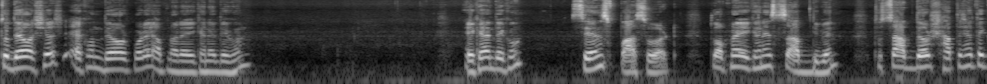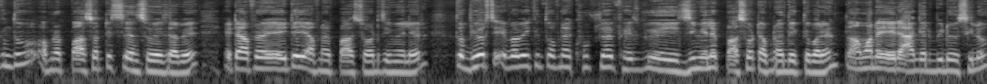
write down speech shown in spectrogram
তো দেওয়া শেষ। এখন দেওয়ার পরে আপনারা এখানে দেখুন এখানে দেখুন চেঞ্জ পাসওয়ার্ড তো আপনারা এখানে চাপ দিবেন। তো চাপ দেওয়ার সাথে সাথে কিন্তু আপনার পাসওয়ার্ডটি চেঞ্জ হয়ে যাবে। এটা আপনার, এইটাই আপনার পাসওয়ার্ড জিমেলের তো ভিউয়ার্স এভাবেই কিন্তু আপনার খুব সবাই ফেসবুক জিমেলের পাসওয়ার্ড আপনারা দেখতে পারেন। তো আমার এর আগের ভিডিও ছিল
